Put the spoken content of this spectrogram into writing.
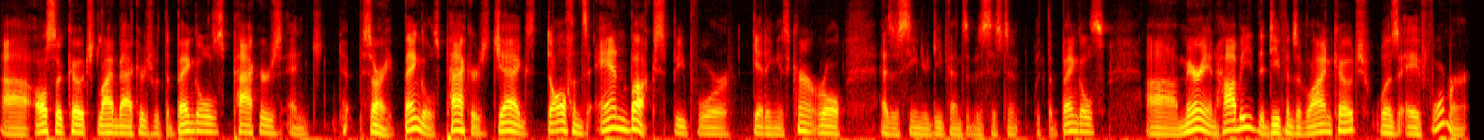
Uh, also coached linebackers with the Bengals, Packers, and sorry, Bengals, Packers, Jags, Dolphins, and Bucks before getting his current role as a senior defensive assistant with the Bengals. Uh, Marion Hobby, the defensive line coach, was a former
